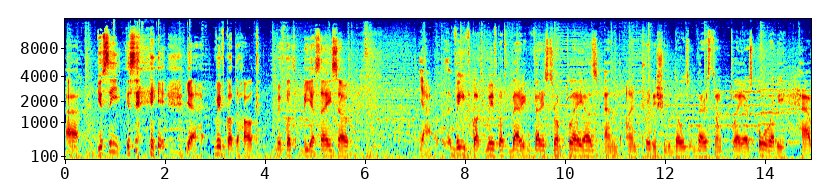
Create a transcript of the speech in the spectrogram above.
Uh, you see, you see, yeah, we've got the Hulk, we've got BSA, so yeah, we've got we've got very very strong players, and I'm pretty sure those very strong players already have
